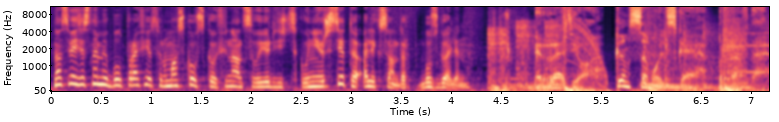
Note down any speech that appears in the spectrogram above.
На связи с нами был профессор Московского финансово-юридического университета Александр Бузгалин. Радио «Комсомольская правда».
